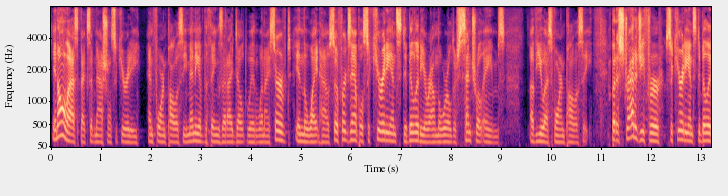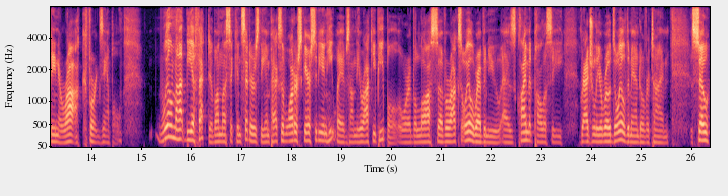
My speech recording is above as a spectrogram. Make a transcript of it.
in all aspects of national security and foreign policy, many of the things that I dealt with when I served in the White House. So, for example, security and stability around the world are central aims of U.S. foreign policy. But a strategy for security and stability in Iraq, for example, will not be effective unless it considers the impacts of water scarcity and heat waves on the Iraqi people, or the loss of Iraq's oil revenue as climate policy gradually erodes oil demand over time. So,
